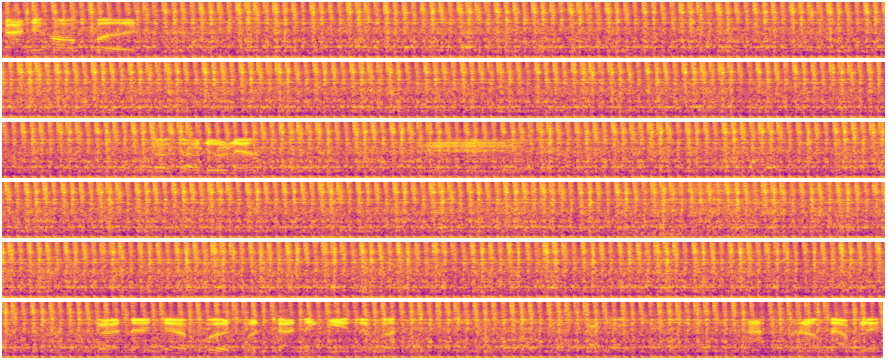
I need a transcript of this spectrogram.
การที่พอเปิดน่าจะดูแล้วอืมก็น่าจะเปิดเหมือนกันอย่างนี้นะมั้ยอะลองดับเลย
